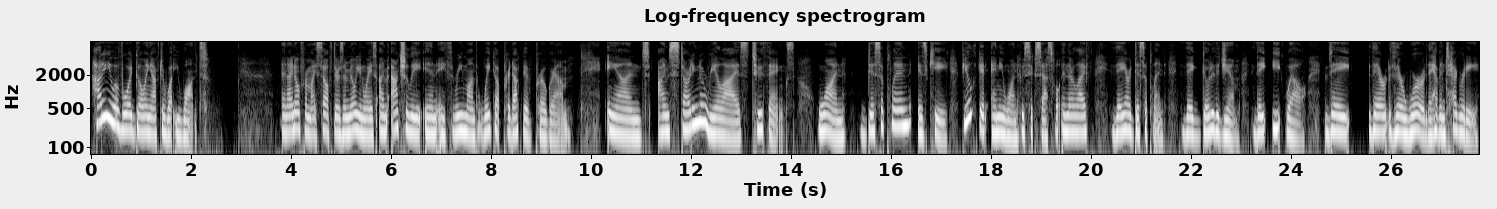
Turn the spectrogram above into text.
how do you avoid going after what you want? And I know for myself, there's a million ways. I'm actually in a three month Wake Up Productive program. And I'm starting to realize two things. One, Discipline is key. If you look at anyone who's successful in their life, they are disciplined. They go to the gym. They eat well. They their their word, they have integrity.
